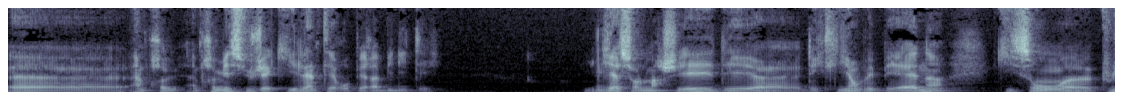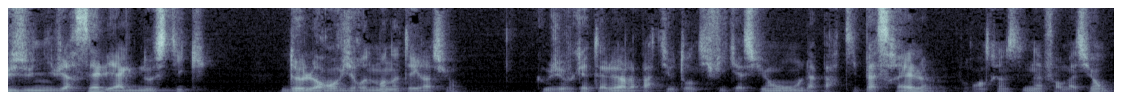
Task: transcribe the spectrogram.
Euh, un, un, premier sujet qui est l'interopérabilité. Il y a sur le marché des, euh, clients VPN qui sont euh, plus universels et agnostiques de leur environnement d'intégration. Comme j'évoquais tout à l'heure, la partie authentification, la partie passerelle, pour rentrer dans système d'information.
